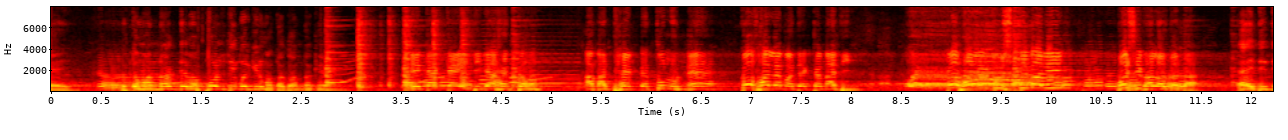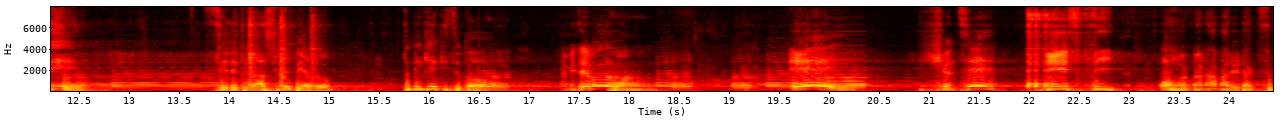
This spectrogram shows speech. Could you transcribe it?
এই তোমার নখ দেবা পোল্ট্রি মুরগির মতো গন্ধ কে এই কাকা এই দিঘা হেঁত আমার ঠ্যাংটা তুলুন না। কফালের মধ্যে একটা মাঝি কফালের গুষ্টি মারি। বসি ভালো দাদা। এই দিদি ছেলেগুলো আসলে বেয়াদব। তুমি কে কিছু কও। আমি যাব। হ্যাঁ। এই শুনছেন নিশ্চিত ও হনুমান আমারে ডাকছে।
